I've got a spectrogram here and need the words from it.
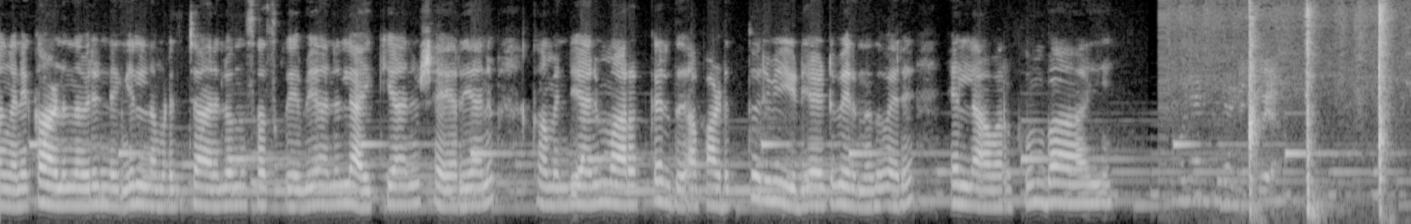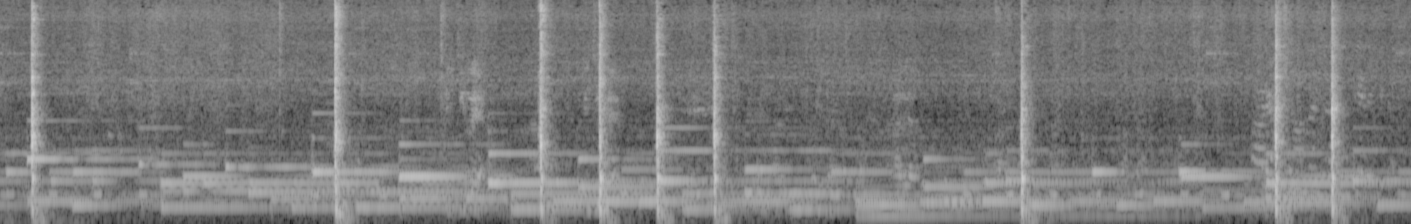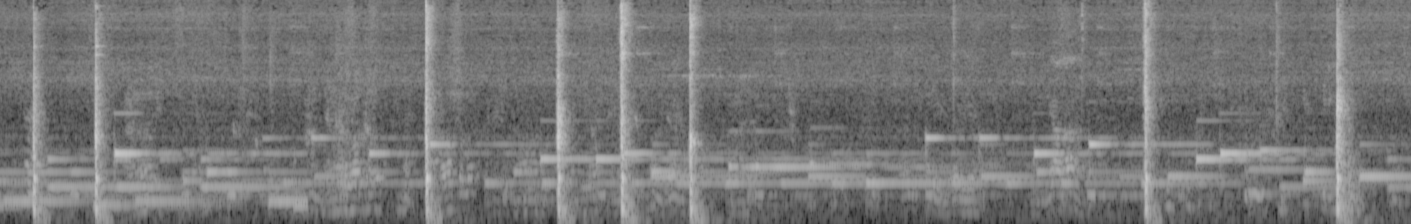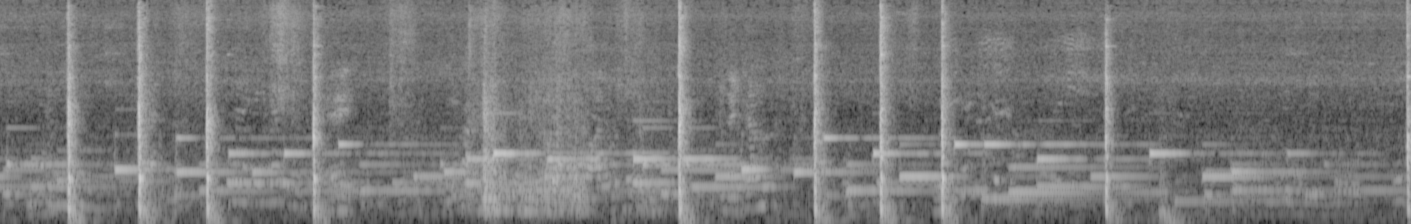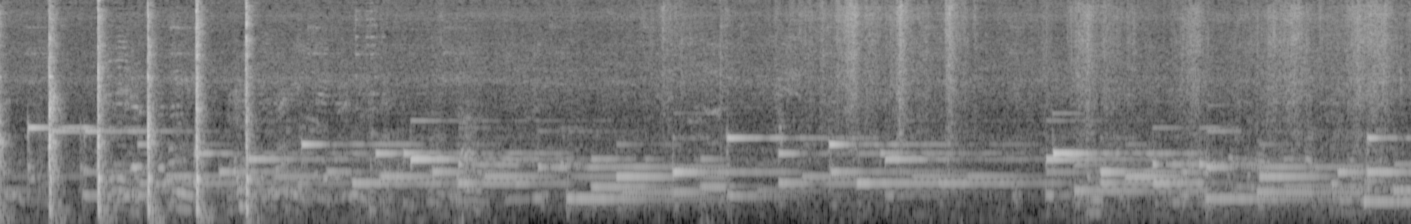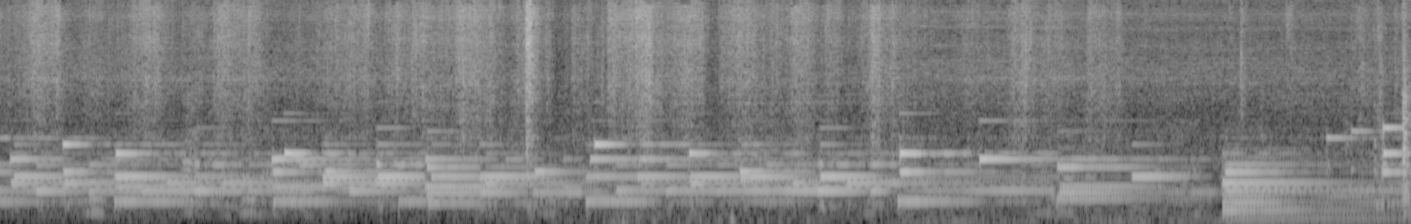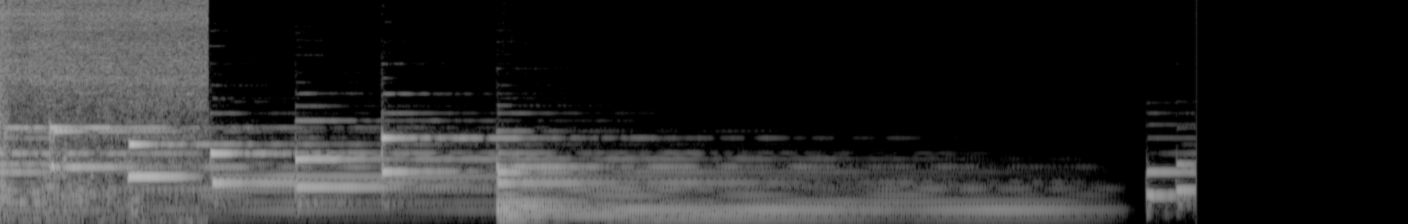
അങ്ങനെ കാണുന്നവരുണ്ടെങ്കിൽ നമ്മുടെ ചാനൽ ഒന്ന് സബ്സ്ക്രൈബ് ചെയ്യാനും ലൈക്ക് ചെയ്യാനും ഷെയർ ചെയ്യാനും കമന്റ് ചെയ്യാനും മറക്കരുത്. അപ്പോൾ അടുത്തൊരു വീഡിയോ ആയിട്ട് വരുന്നത് വരെ എല്ലാവർക്കും ബായ്.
